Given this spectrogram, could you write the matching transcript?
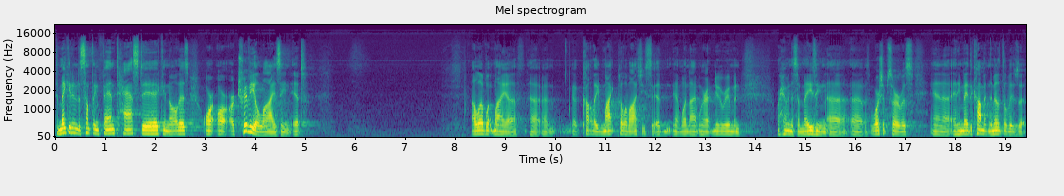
to make it into something fantastic and all this or, or, or trivializing it. I love what my uh, uh, uh, colleague Mike Pilavachi said one night we were at New Room and we're having this amazing uh, uh, worship service and, uh, and he made the comment in the middle of it, was a,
